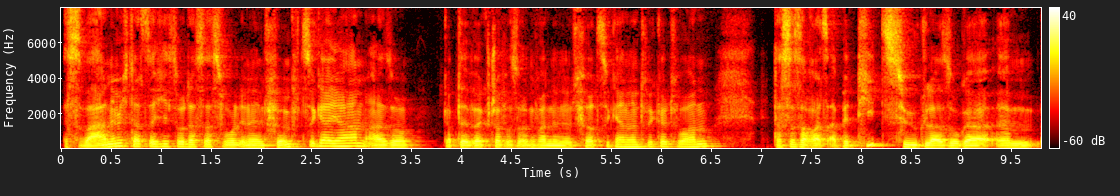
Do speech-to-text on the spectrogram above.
Es war nämlich tatsächlich so, dass das wohl in den 50er Jahren, also ich glaube, der Wirkstoff ist irgendwann in den 40ern entwickelt worden, dass es auch als Appetitzügler sogar ähm,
